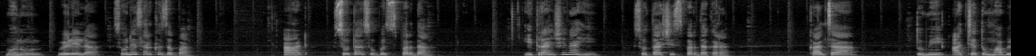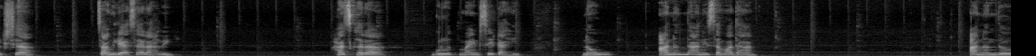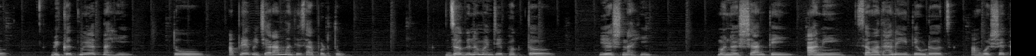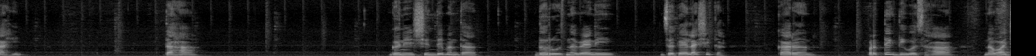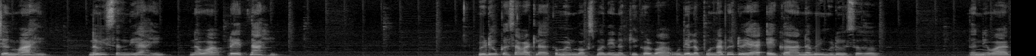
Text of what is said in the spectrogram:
म्हणून वेळेला सोन्यासारखं जपा. आठ. स्वतःसोबत स्पर्धा. इतरांशी नाही स्वतःशी स्पर्धा करा. कालचा तुम्ही आजच्या तुम्हापेक्षा चांगले असायला हवे. हाच खरा ग्रोथ माइंडसेट आहे. नऊ आनंद आणि समाधान. आनंद विकत मिळत नाही तो आपल्या विचारांमध्ये सापडतो. जगणं म्हणजे फक्त यश नाही. मनशांती आणि समाधानही तेवढंच. आवश्यक आहे. दहा. गणेश शिंदे म्हणतात दररोज नव्याने जगायला शिका कारण प्रत्येक दिवस हा नवा जन्म आहे नवी संधी आहे नवा प्रयत्न आहे. व्हिडिओ कसा वाटला कमेंट बॉक्समध्ये नक्की कळवा. उद्याला पुन्हा भेटूया एका नवीन व्हिडिओसह. धन्यवाद.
